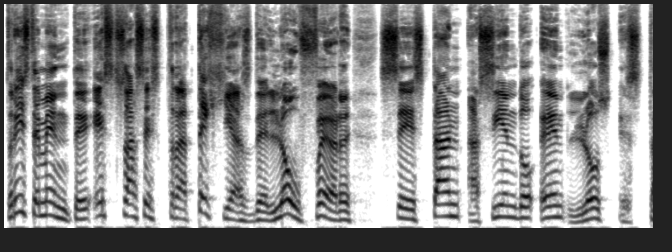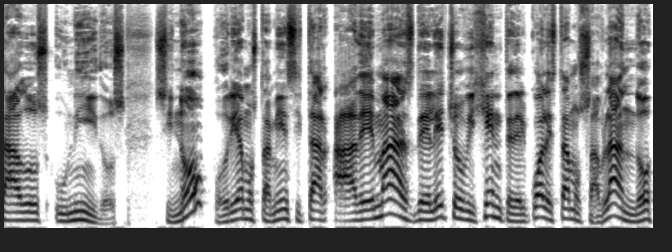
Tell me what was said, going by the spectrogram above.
tristemente estas estrategias de lawfare se están haciendo en los Estados Unidos. Si no, podríamos también citar, además del hecho vigente del cual estamos hablando,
